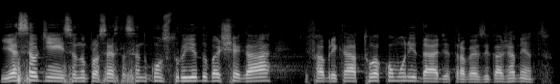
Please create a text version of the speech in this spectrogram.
e essa audiência, no processo está sendo construído, vai chegar e fabricar a tua comunidade através do engajamento.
